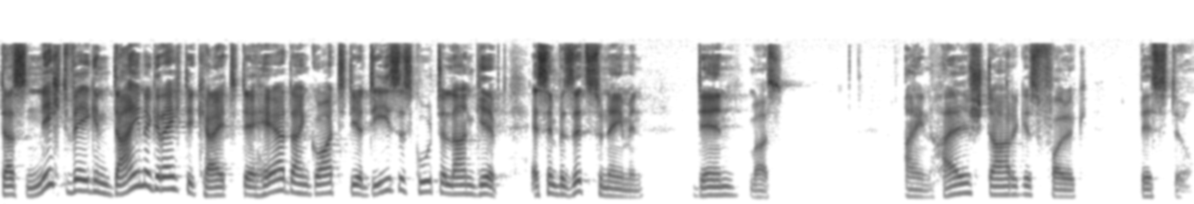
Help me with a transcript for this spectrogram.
dass nicht wegen deiner Gerechtigkeit der Herr dein Gott dir dieses gute Land gibt, es in Besitz zu nehmen. Denn was? Ein heilstarriges Volk bist du.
